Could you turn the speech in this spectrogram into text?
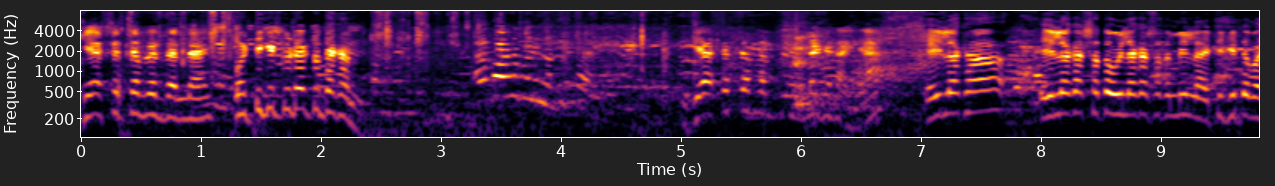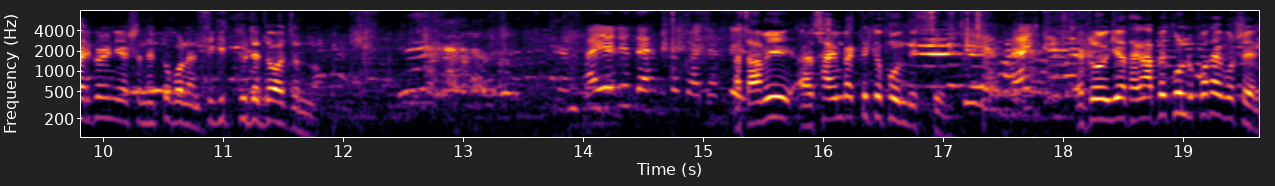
গ্যাসের ট্যাবলেট দেন নাই। ওই টিকিট দুটো একটু দেখান। গ্যাসের ট্যাবলেট লেগে নাই না? এই লেখা এই লেখার সাথে ওই লেখার সাথে মিল নাই। টিকিটটা বাইর করে নিয়ে আসেন একটু বলেন টিকিট দুটো দেওয়ার জন্য ভাই এটা দেখেন তো কয়টা আচ্ছা আমি সাইম ডাক্তারকে ফোন দিচ্ছি। একটু ইয়ে থাকেন আপনি কোন কোথায় বসেন?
